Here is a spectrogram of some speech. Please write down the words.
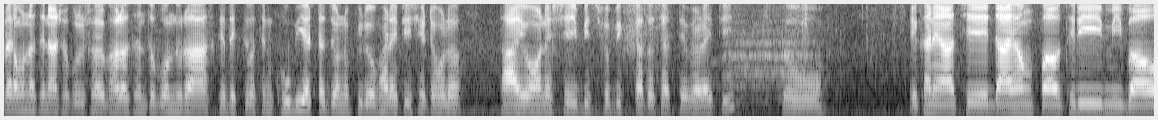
আপনারা কেমন আছেন? আশা করি সবাই ভালো আছেন। তো বন্ধুরা, আজকে দেখতে পাচ্ছেন খুবই একটা জনপ্রিয় ভ্যারাইটি সেটা হলো তাইওয়ানের সেই বিশ্ববিখ্যাত চারটে ভ্যারাইটি তো এখানে আছে ডায়হং পাও থ্রি মিবাও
